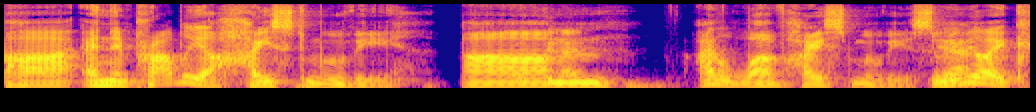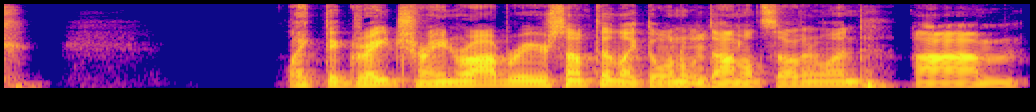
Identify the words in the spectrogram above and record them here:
uh, and then probably a heist movie. Um, okay. I love heist movies. So yeah. maybe like like the Great Train Robbery or something, like the one mm-hmm. with Donald Sutherland. Um,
